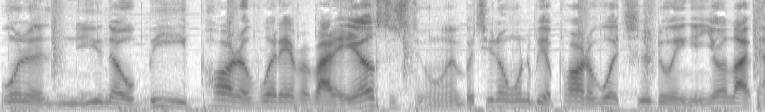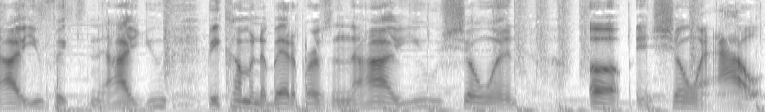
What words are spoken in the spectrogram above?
want to, you know, be part of what everybody else is doing, but you don't want to be a part of what you're doing in your life life and how you fixing it, how you becoming a better person, how you showing up and showing out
